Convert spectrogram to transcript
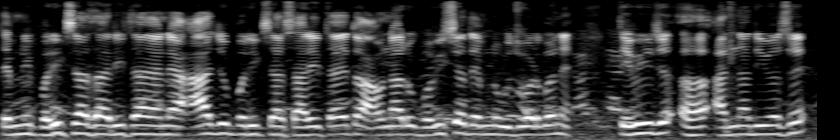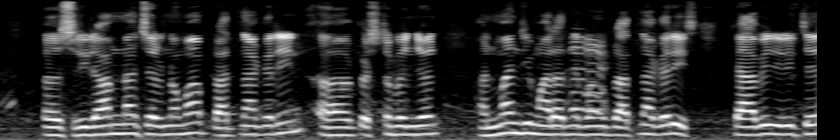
તેમની પરીક્ષા સારી થાય અને આ જો પરીક્ષા સારી થાય તો આવનારું ભવિષ્ય તેમનું ઉજ્જવળ બને તેવી જ આજના દિવસે શ્રીરામના ચરણોમાં પ્રાર્થના કરીને કષ્ટભંજન હનુમાનજી મહારાજને પણ હું પ્રાર્થના કરીશ કે આવી જ રીતે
